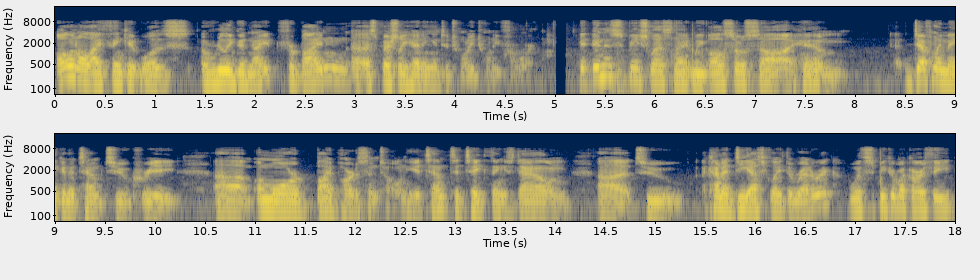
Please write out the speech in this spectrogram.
all in all, I think it was a really good night for Biden, uh, especially heading into 2024. In his speech last night, we also saw him definitely make an attempt to create um, a more bipartisan tone. He attempted to take things down uh, to kind of de escalate the rhetoric with Speaker McCarthy.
